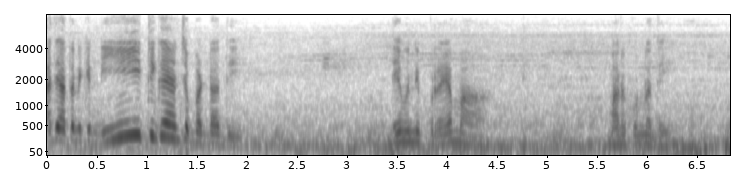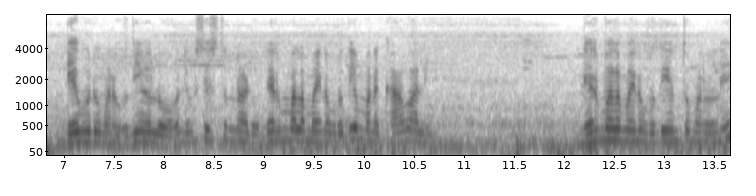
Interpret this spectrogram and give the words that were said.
అది అతనికి నీతిగా ఎంచబడ్డది. దేవుని ప్రేమ మనకున్నది. దేవుడు మన హృదయంలో నివసిస్తున్నాడు. నిర్మలమైన హృదయం మనకు కావాలి. నిర్మలమైన హృదయంతో మనల్ని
